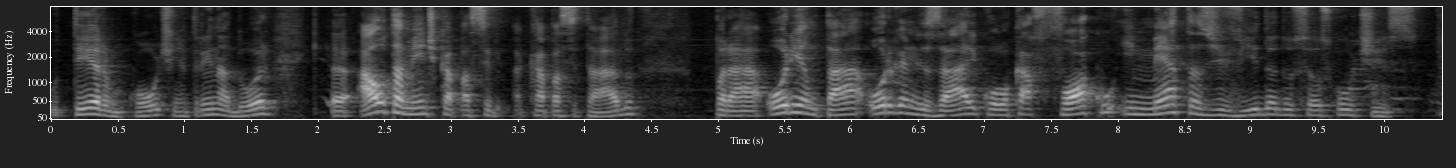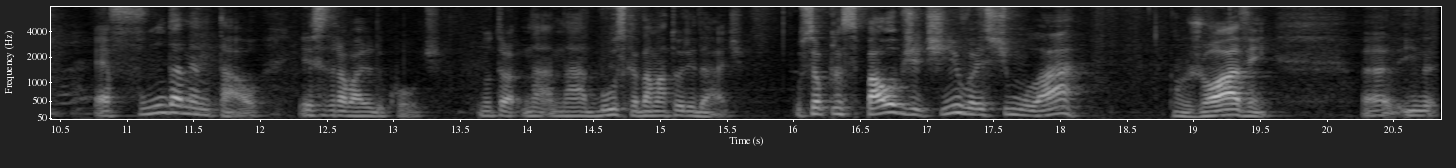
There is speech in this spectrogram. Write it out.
o termo coaching, é treinador eh, altamente capacitado para orientar, organizar e colocar foco e metas de vida dos seus coaches. É fundamental esse trabalho do coach no, na, na busca da maturidade. O seu principal objetivo é estimular o jovem, uh,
